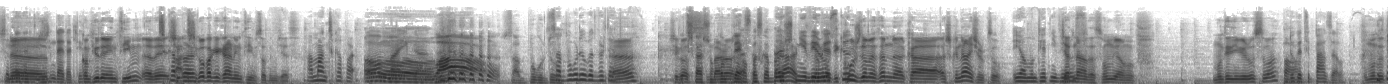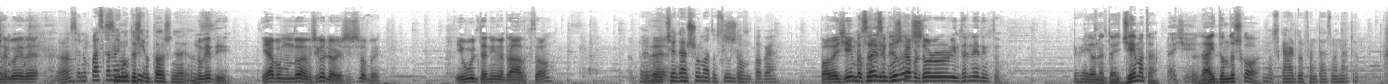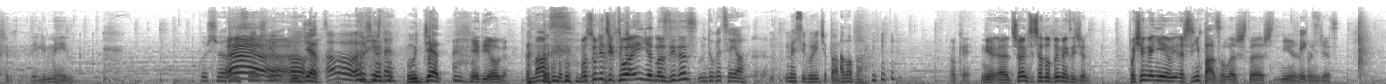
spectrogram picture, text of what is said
Në shëndet Altin. Kompjuterin tim dhe shikoj pak ekranin tim sot mëngjes. Aman ç'ka parë. Oh, oh my god. Wow. Sa bukur duket. Sa bukur duket vërtet. Ëh? Shiko, ka shumë kompleks. Po paska bërë. Është një virus. Duket dikush domethën ka është kënaqur këtu. Jo, mund të jetë një virus. Gjatë natës unë jam. Mund të jetë një virus thua? Po. Duket si puzzle. Unë mund të tregoj edhe, ëh? Se nuk paska ndonjë kuptim. Si mund të shpëtosh një? Nuk e di. Ja po mundohem, shiko Lori, ç'i bëj. I ul tani me radhë këto. Po edhe që kanë shumë ato si ulë. Shumë, po pra. Po do e gjejmë pastaj se kush ka përdorur internetin këtu. Jo, ne do e gjejmë atë. Dhe ai do ndëshkohet. Mos ka ardhur fantazma natën. Si te Daily Mail. Kush më shenjë? U gjet. Kush ishte? U gjet. Edi Oga. Mos. Mos ulet çik këtu ai gjatë mesditës? Më duket se jo. Me siguri që po. Apo po. Okej. Mirë, të shohim se çfarë do të bëjmë me këtë gjë. Po që nga një është si një puzzle, është është mirë për mëngjes.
